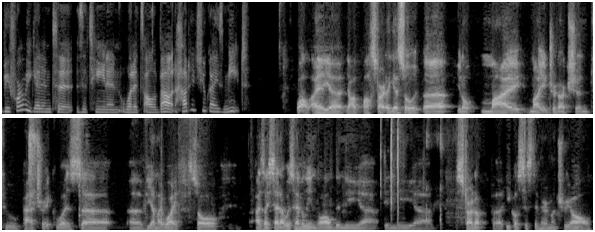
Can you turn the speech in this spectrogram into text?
Before we get into Zetane and what it's all about, how did you guys meet? Well, I uh, yeah, I'll, start, I guess. So, uh, you know, my my introduction to Patrick was uh, uh, via my wife. So, as I said, I was heavily involved in the uh, in the uh, startup ecosystem here in Montreal,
